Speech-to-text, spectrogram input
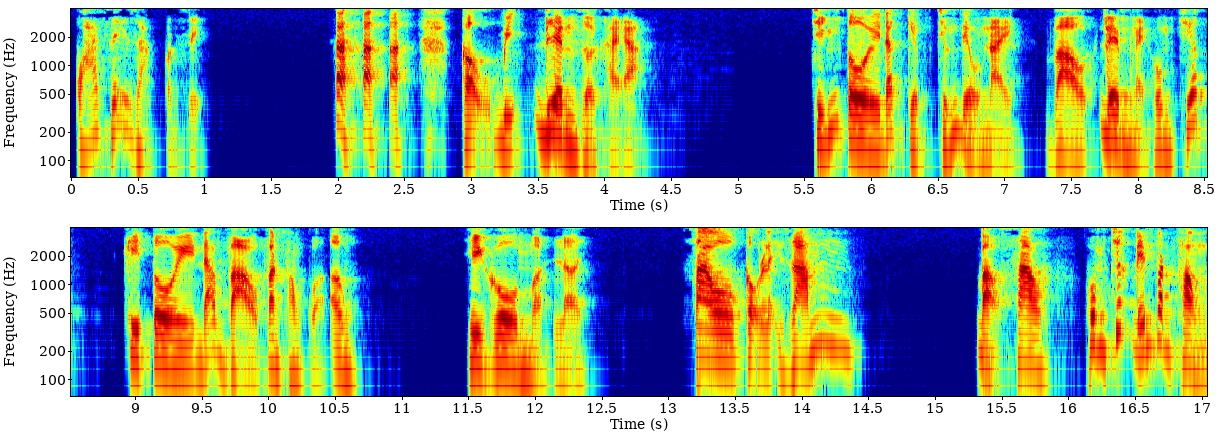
quá dễ dàng còn gì. Cậu bị điên rồi Khải ạ. Chính tôi đã kiểm chứng điều này vào đêm ngày hôm trước khi tôi đã vào văn phòng của ông. Higo mở lời. Sao cậu lại dám... Bảo sao, hôm trước đến văn phòng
